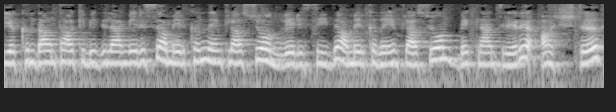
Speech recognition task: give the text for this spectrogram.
yakından takip edilen verisi Amerika'nın enflasyon verisiydi. Amerika'da enflasyon beklentileri aştı.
